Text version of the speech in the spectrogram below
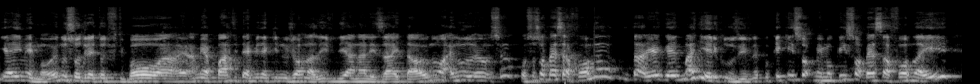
e aí, meu irmão, eu não sou diretor de futebol, a, a minha parte termina aqui no jornalismo de analisar e tal. Eu não, eu não, eu, se, eu, se eu soubesse a fórmula, eu estaria ganhando mais dinheiro, inclusive, né? Porque quem, meu irmão, quem souber essa fórmula aí,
